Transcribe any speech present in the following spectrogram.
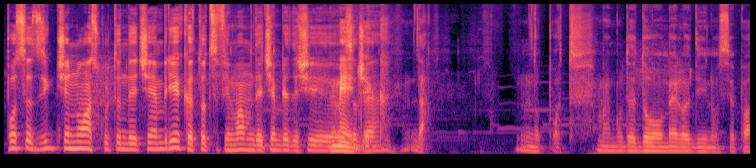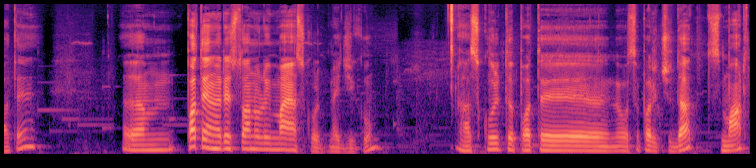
pot să zic ce nu ascult în decembrie, că tot să filmăm în decembrie, deși... o să Magic. dea- Da. Nu pot. Mai mult de două melodii nu se poate. Um, Poate în restul anului mai ascult Magic-ul. Ascult, poate, o să pare ciudat, Smart,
